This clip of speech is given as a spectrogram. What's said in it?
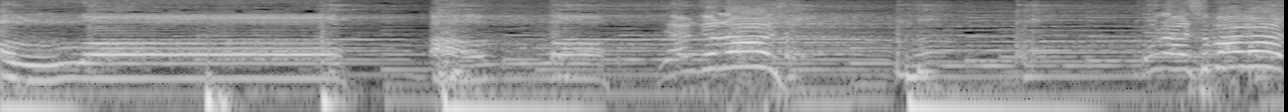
Allah Allah. Yang keras. Kurang semangat.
